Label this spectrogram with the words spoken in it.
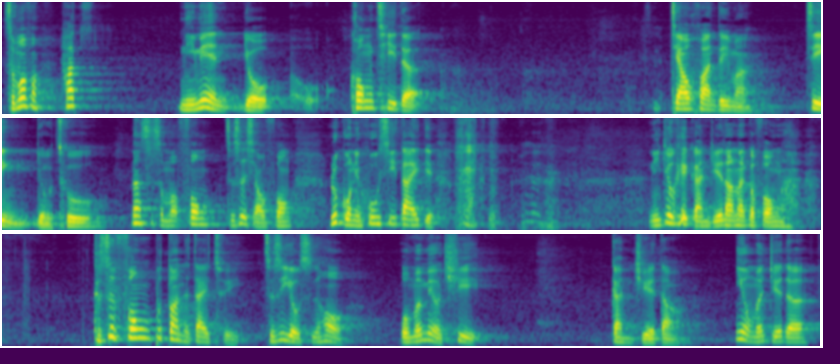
什么风？它里面有空气的交换，对吗？进有出，那是什么风？只是小风。如果你呼吸大一点，你就可以感觉到那个风了。可是风不断的在吹，只是有时候我们没有去感觉到，因为我们觉得，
